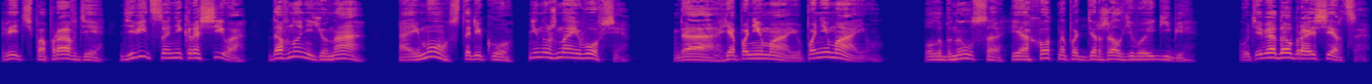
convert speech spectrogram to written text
ведь, по правде, девица некрасива, давно не юна, а ему, старику, не нужна и вовсе. «Да, я понимаю, понимаю», — улыбнулся и охотно поддержал его Эгиби. «У тебя доброе сердце.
